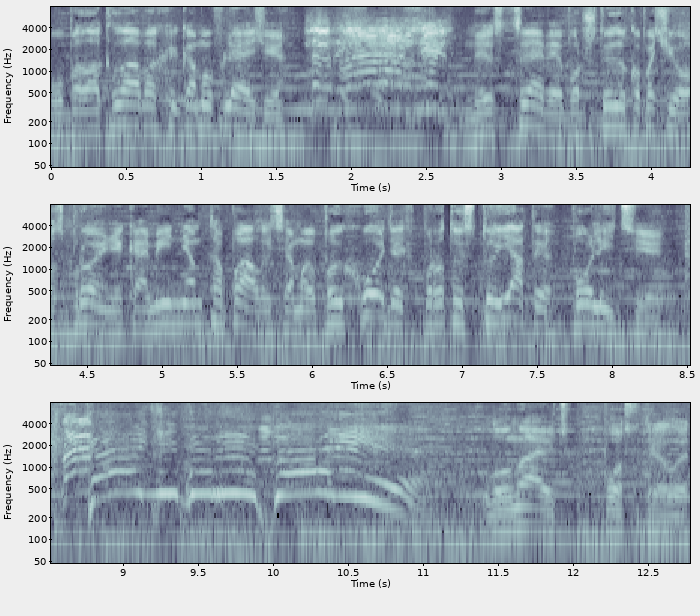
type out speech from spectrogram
у балаклавах і камуфляжі. Місцеві бурштинокопачі, озброєні камінням та палицями, виходять протистояти поліції. Кані бери, кані! Лунають постріли,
